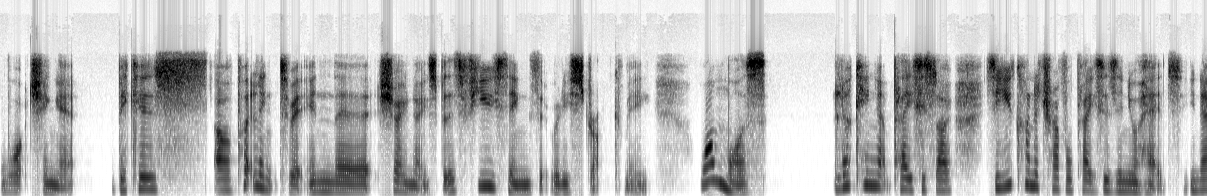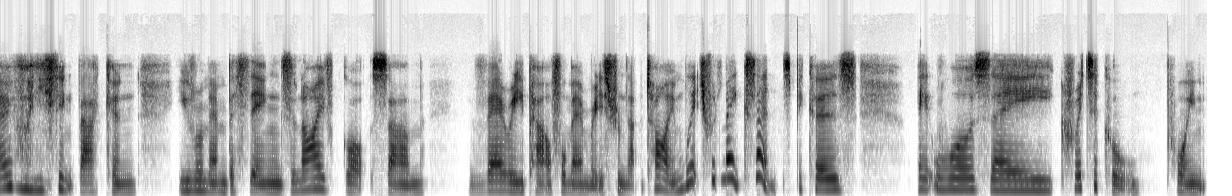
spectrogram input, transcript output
watching it because I'll put a link to it in the show notes. But there's a few things that really struck me. One was looking at places like so you kind of travel places in your head you know when you think back and you remember things and i've got some very powerful memories from that time which would make sense because it was a critical point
